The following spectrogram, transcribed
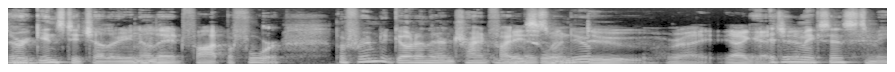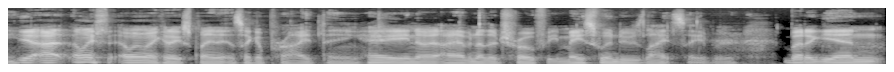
they were against each other. You know, they had fought before, but for him to go down there and try and fight Mace Mace Windu, Windu. Right. Yeah, I got it you. didn't make sense to me. Yeah, I, only only way I could explain it, it's like a pride thing. Hey, you know, I have another trophy, Mace Windu's lightsaber. But again,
